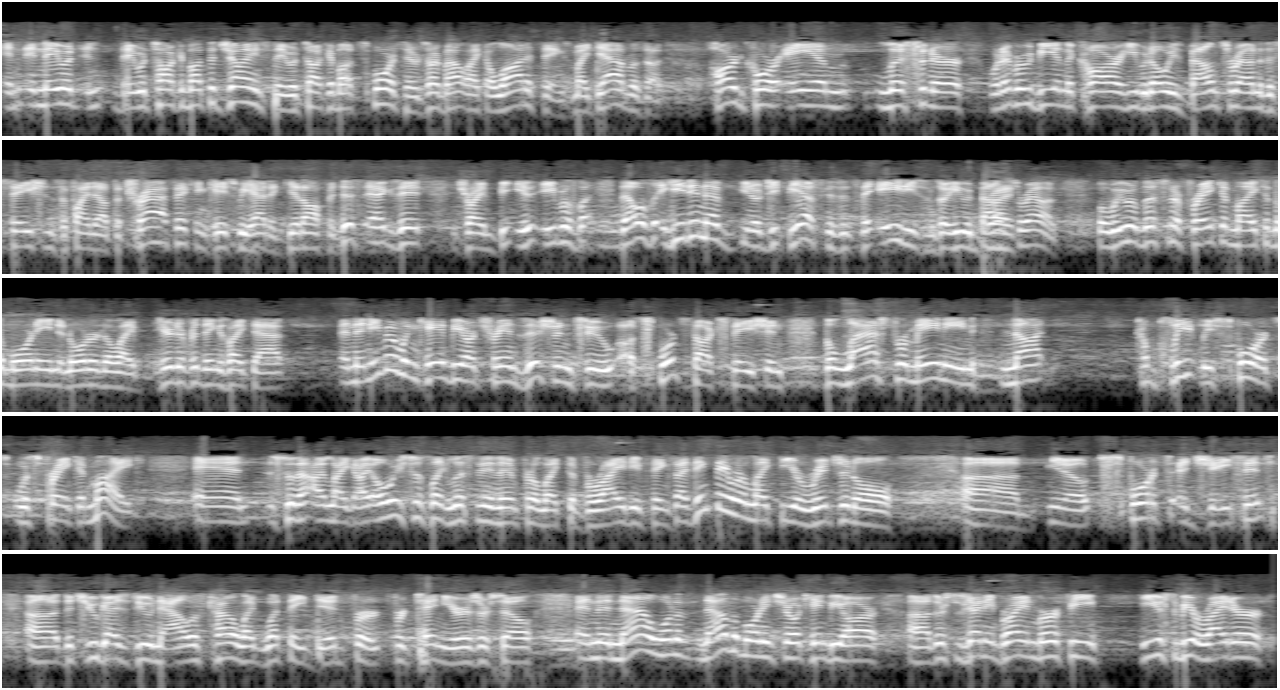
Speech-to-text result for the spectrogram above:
And, and they would and they would talk about the Giants. They would talk about sports. They would talk about like a lot of things. My dad was a hardcore AM listener. Whenever we'd be in the car, he would always bounce around to the stations to find out the traffic in case we had to get off at this exit and try and be. He was that was he didn't have you know GPS because it's the 80s, and so he would bounce Right. around. But we would listen to Frank and Mike in the morning in order to like hear different things like that. And then even when KNBR transitioned to a sports talk station, the last remaining not completely sports was Frank and Mike. And so that I like I always just like listening to them for like the variety of things. I think they were like the original uh, you know, sports adjacent uh, that you guys do now is kind of like what they did for, for 10 years or so. And then now one of now the morning show at KNBR, uh, there's this guy named Brian Murphy. He used to be a writer.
